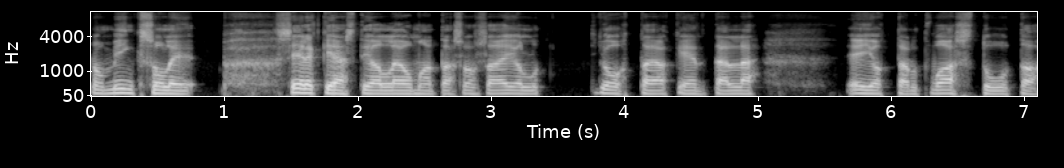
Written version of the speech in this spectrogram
No Minks oli selkeästi alle oman tasonsa, ei ollut johtajakentällä, ei ottanut vastuuta.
